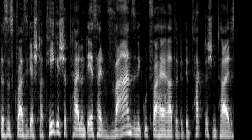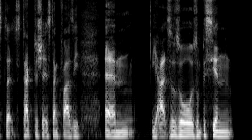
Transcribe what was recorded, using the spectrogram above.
Das ist quasi der strategische Teil und der ist halt wahnsinnig gut verheiratet mit dem taktischen Teil. Das, das taktische ist dann quasi, ähm, ja, so, so, so ein bisschen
